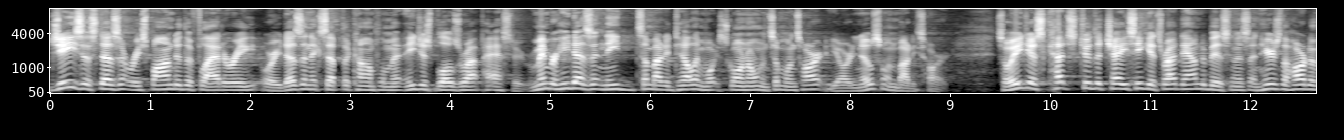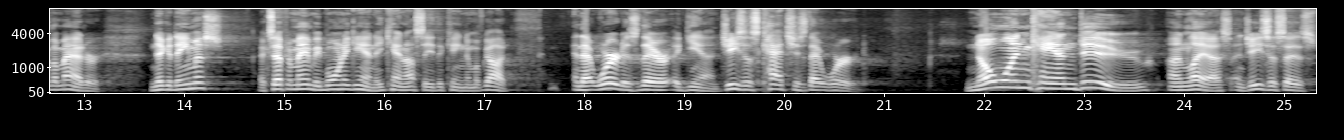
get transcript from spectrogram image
Jesus doesn't respond to the flattery or he doesn't accept the compliment. He just blows right past it. Remember, he doesn't need somebody to tell him what's going on in someone's heart. He already knows somebody's heart. So he just cuts to the chase. He gets right down to business. And here's the heart of the matter Nicodemus, except a man be born again, he cannot see the kingdom of God. And that word is there again. Jesus catches that word. No one can do unless, and Jesus says,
